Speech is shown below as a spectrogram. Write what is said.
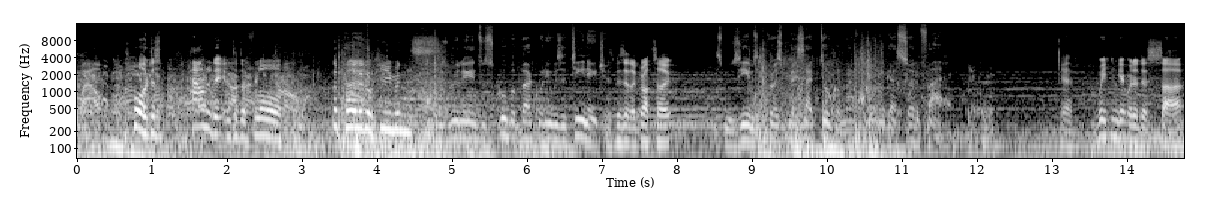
Wow. Oh, just pounded it into the floor. The poor little humans. He was really into scuba back when he was a teenager. Let's visit the grotto. This museum's the first place I took him after when he got certified. Yeah, we can get rid of this search,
